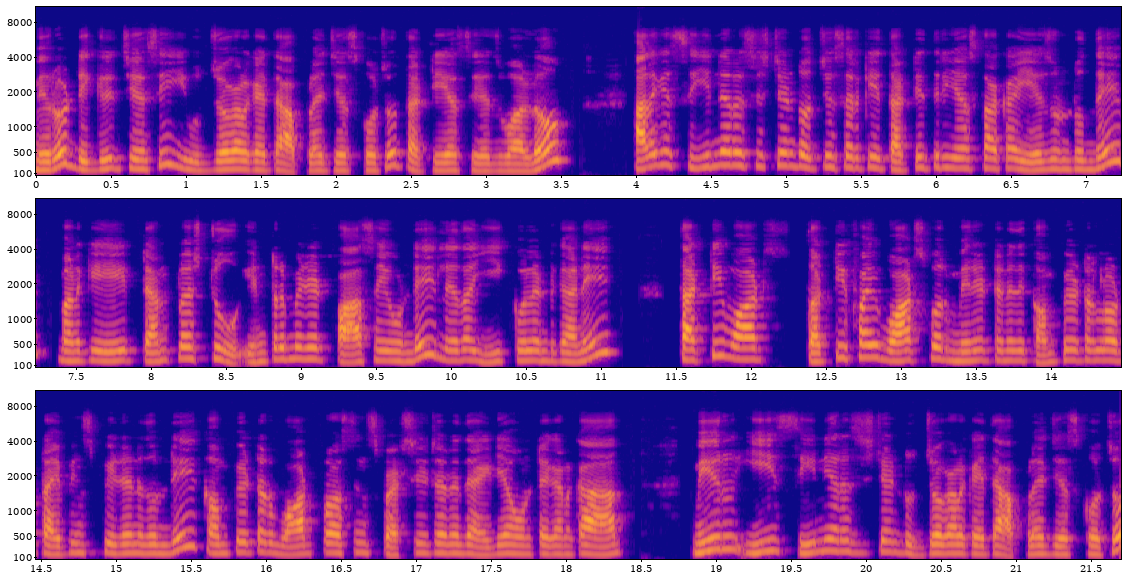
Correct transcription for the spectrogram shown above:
మీరు డిగ్రీ చేసి ఈ ఉద్యోగాలకు అయితే అప్లై చేసుకోవచ్చు. థర్టీ ఇయర్స్ ఏజ్ వాళ్ళు. అలాగే సీనియర్ అసిస్టెంట్ వచ్చేసరికి థర్టీ త్రీ ఇయర్స్ దాకా ఏజ్ ఉంటుంది. మనకి ten plus two intermediate pass అయి ఉండి లేదా ఈక్వలెంట్ కానీ thirty words thirty five words per minute అనేది కంప్యూటర్లో టైపింగ్ స్పీడ్ అనేది ఉండి కంప్యూటర్ వాట్ ప్రాసెసింగ్ స్ప్రెడ్షీట్ అనేది ఐడియా ఉంటే కనుక మీరు ఈ సీనియర్ అసిస్టెంట్ ఉద్యోగాలకు అయితే అప్లై చేసుకోవచ్చు.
